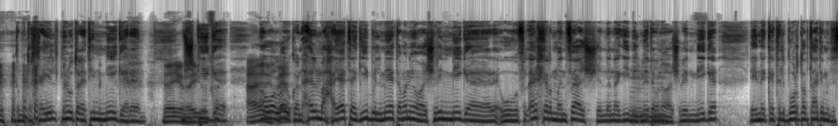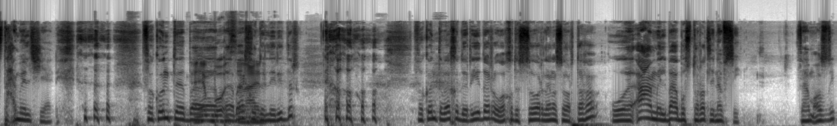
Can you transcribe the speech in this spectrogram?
انت متخيل 32 mega RAM أيوة، مش أيوة. جيجا عارف، آه والله. وكان حلم حياتي أجيب ال 128 mega وفي الآخر ما نفعش ان أنا أجيب ال 128 mega لأن كانت البورده بتاعتي ما تستحملش يعني فكنت ب... باخد. ال reader فكنت باخد ال reader واخد الصور اللي أنا صورتها واعمل بقى بوسترات لنفسي فاهم قصدي؟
